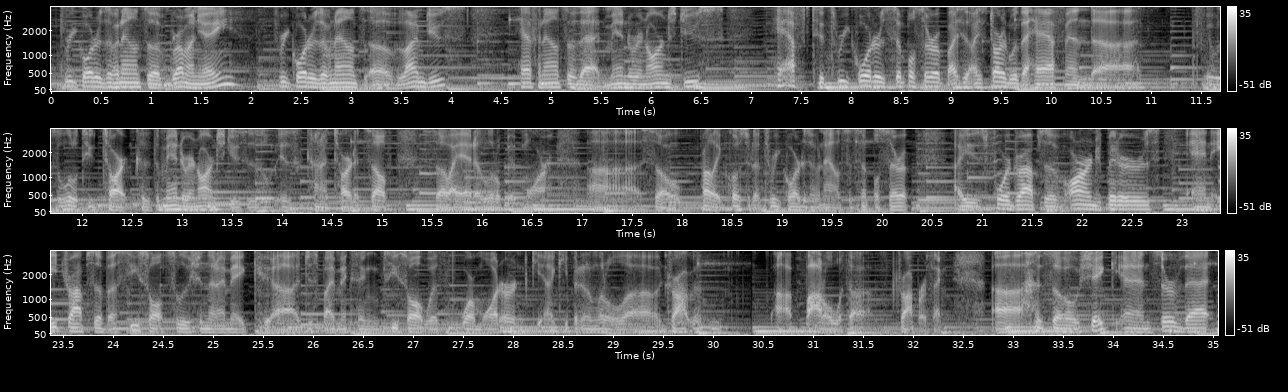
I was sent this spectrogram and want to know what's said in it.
three quarters of an ounce of Grand Marnier, three quarters of an ounce of lime juice, half an ounce of that mandarin orange juice, half to three quarters simple syrup. I, I started with a half, and uh, it was a little too tart because the mandarin orange juice is, is kind of tart itself. So I added a little bit more. Uh, so probably closer to three quarters of an ounce of simple syrup. I used four drops of orange bitters and eight drops of a sea salt solution that I make uh, just by mixing sea salt with warm water and I keep it in a little uh, drop uh, bottle with a dropper thing. Uh, so shake and serve that.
